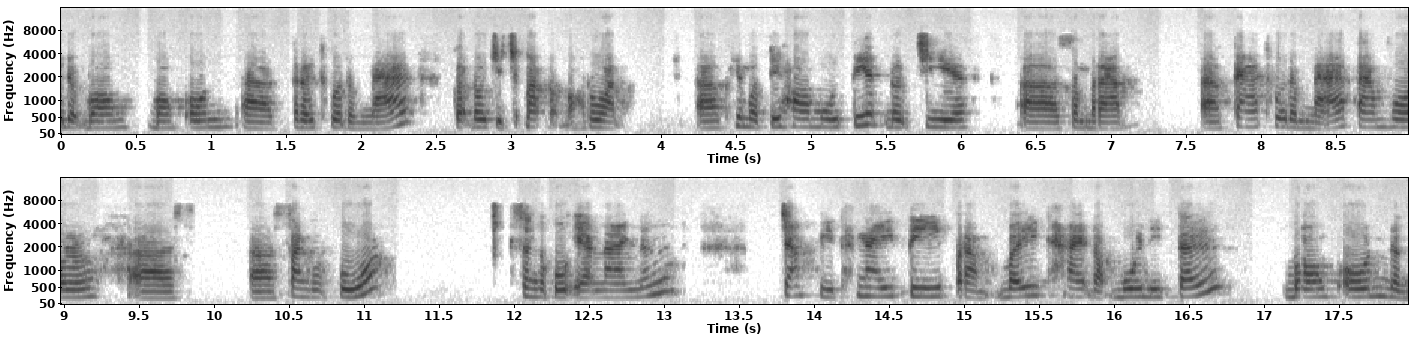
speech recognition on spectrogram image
ៗដែលបងបងប្អូនត្រូវធ្វើដំណើរក៏ដូចជាច្បាប់របស់រដ្ឋខ្ញុំឧទាហរណ៍មួយទៀតដូចជាសម្រាប់ការធ្វើដំណើរតាមវល់សិង្ហបុរី សិង្ហបុរី Airline ហ្នឹងចាប់ពីថ្ងៃទី8ខែ11នេះទៅបងប្អូននឹង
